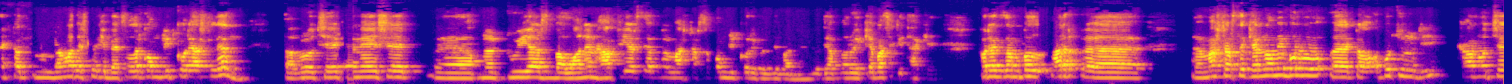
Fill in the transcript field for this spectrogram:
একটা বাংলাদেশ থেকে ব্যাচেলার কমপ্লিট করে আসলেন তারপর হচ্ছে এখানে এসে আপনার টু ইয়ার্স বা ওয়ান এন্ড হাফ ইয়ার্স আপনার মাস্টার্স কমপ্লিট করে ফেলতে পারবেন যদি আপনার ওই ক্যাপাসিটি থাকে। ফর এক্সাম্পল আর মাস্টার্সে কেন আমি বলব একটা অপরচুনিটি কারণ হচ্ছে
